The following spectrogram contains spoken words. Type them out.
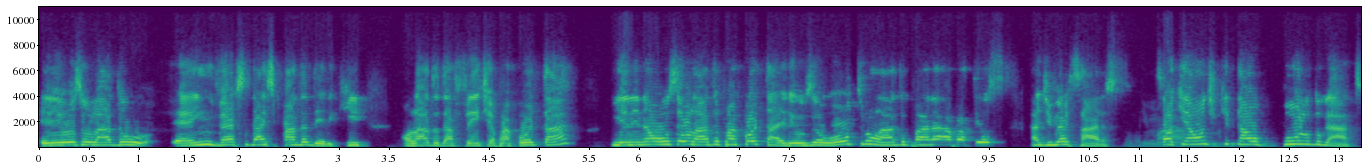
ele usa o lado é, inverso da espada dele, que o lado da frente é para cortar e ele não usa o lado para cortar, ele usa o outro lado para abater os adversários. Que Só que aonde que tá o pulo do gato?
